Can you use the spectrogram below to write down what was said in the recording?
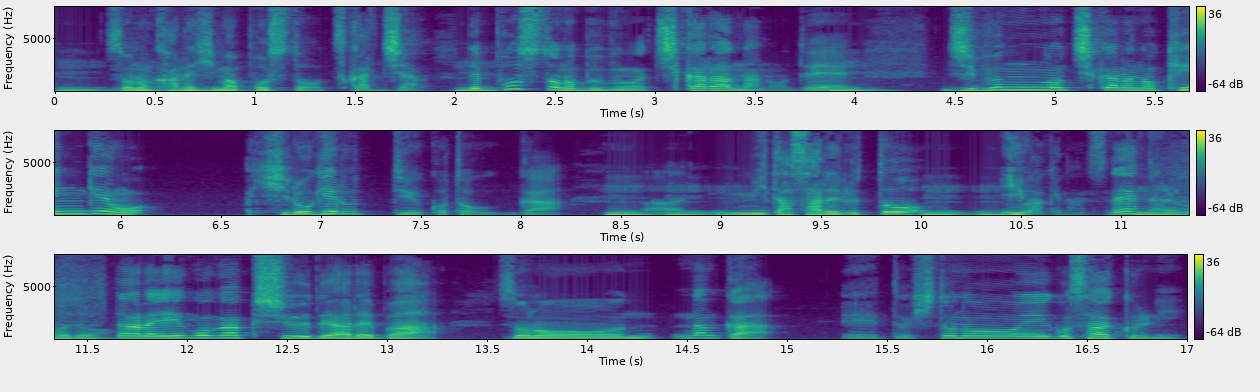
うんその金暇ポストを使っちゃう。で、うんポストの部分は力なので、うん自分の力の権限を広げるっていうことが、満たされるといいわけなんですね。なるほど。だから英語学習であれば、その、なんか、えっ、と、人の英語サークルに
